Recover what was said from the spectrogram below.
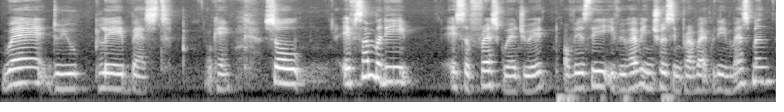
Where do you play best? Okay, so if somebody is a fresh graduate, obviously, if you have interest in private equity investment,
